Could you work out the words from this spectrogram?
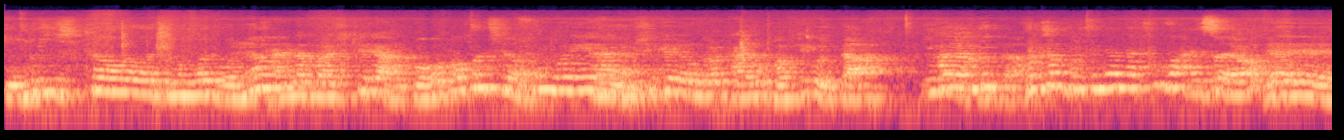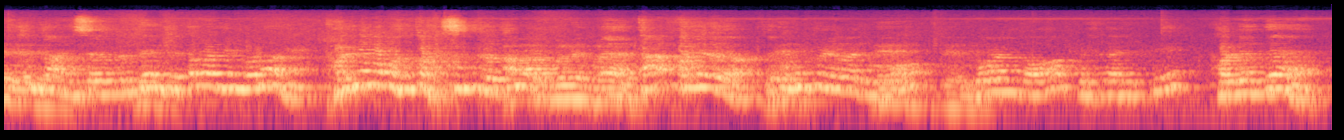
유지시켜주는 걸 보면 장난만 시키지 않고 어 그렇죠. 충분히 한 네. 60개 정도를 달고 버티고 있다. 이거 여기 골참 볼트면 나 충분 안 써요. 네네네. 충분 안 써요. 그런데 이제 떨어진 거는 벌레 먹어서 떨어진 거지. 아, 벌레, 벌레. 네, 다 벌레예요. 네. 힘 풀려가지고 네, 네. 노란 거 보시다시피 벌레인데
